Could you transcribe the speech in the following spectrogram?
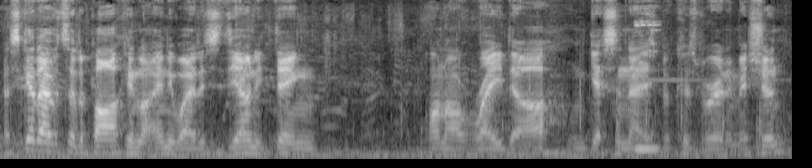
Let's get over to the parking lot anyway. This is the only thing on our radar. I'm guessing that is because we're in a mission.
